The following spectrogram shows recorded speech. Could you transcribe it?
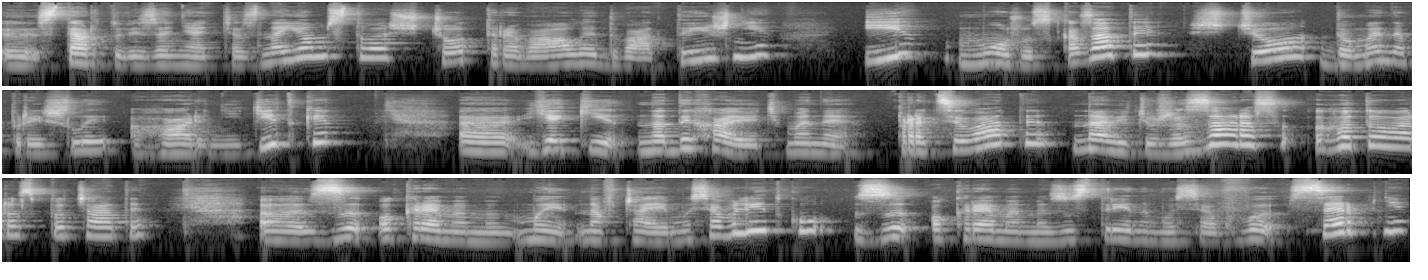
Е, Стартові заняття знайомства, що тривали два тижні. І можу сказати, що до мене прийшли гарні дітки, які надихають мене працювати, навіть уже зараз готова розпочати. Е, З окремими ми навчаємося влітку, з окремими зустрінемося в серпні.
